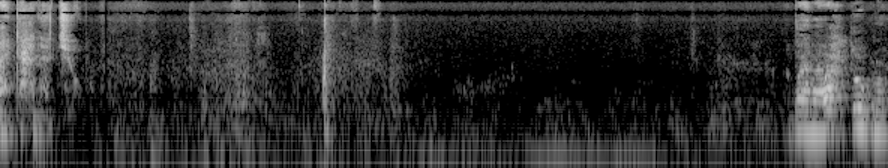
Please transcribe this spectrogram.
Aan ka xanaajiyo بانا واحد دوبنا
